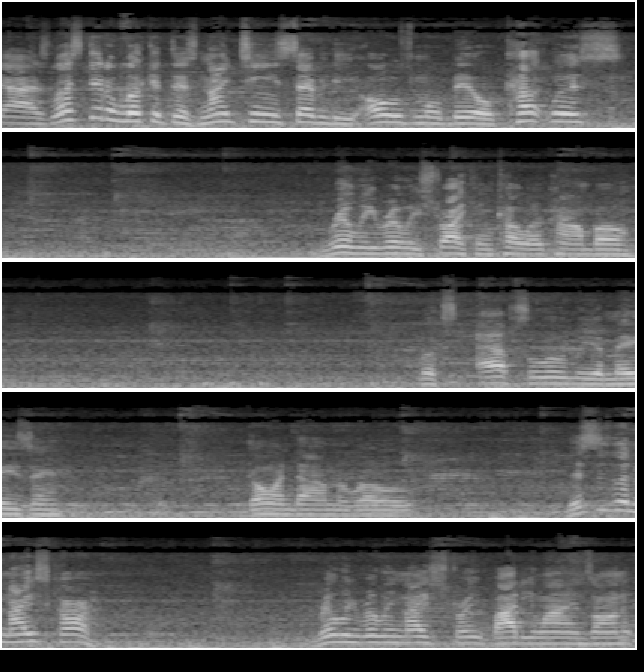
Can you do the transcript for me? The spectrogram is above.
guys, let's get a look at this 1970 Oldsmobile Cutlass. Really, really striking color combo. Looks absolutely amazing going down the road. This is a nice car. Really, really nice straight body lines on it.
